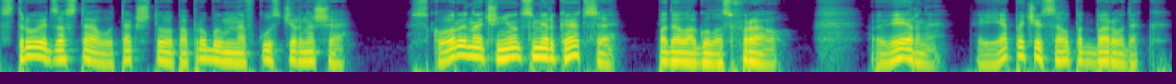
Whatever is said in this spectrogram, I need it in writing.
«Строят заставу, так что попробуем на вкус черныша». «Скоро начнет смеркаться», — подала голос фрау. «Верно». Я почесал подбородок.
